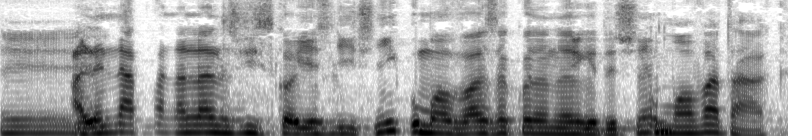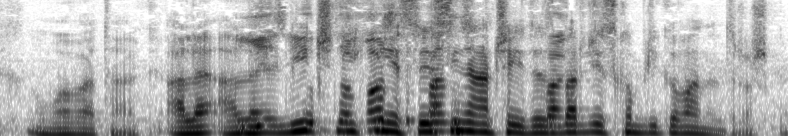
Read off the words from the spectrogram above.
y, Ale na pana nazwisko jest licznik, umowa z zakładem energetycznym. Umowa tak, umowa tak, ale, ale Jest- licznik to jest, to jest pan- inaczej, to jest pan- bardziej skomplikowane troszkę.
